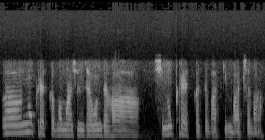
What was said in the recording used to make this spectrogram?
uh, nu cred că vom ajunge undeva și nu cred că se va schimba ceva.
